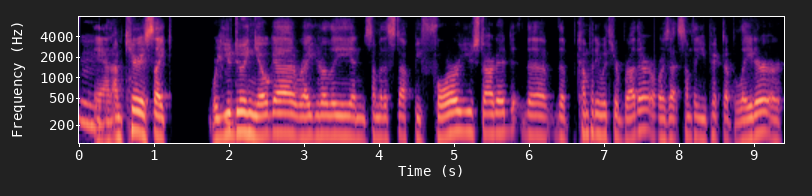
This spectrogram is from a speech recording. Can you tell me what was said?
Mm. And I'm curious, like were you doing yoga regularly and some of the stuff before you started the the company with your brother or is that something you picked up later or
